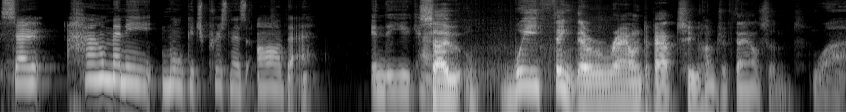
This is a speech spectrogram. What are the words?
So, how many mortgage prisoners are there in the UK? So we think there are around about two hundred thousand. Wow.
